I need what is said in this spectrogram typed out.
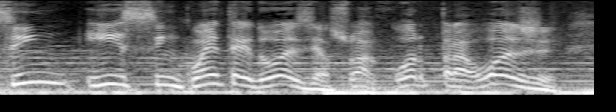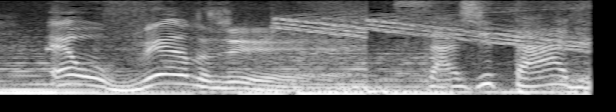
Sim e 52 e a sua cor para hoje é o verde. Sagitário.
